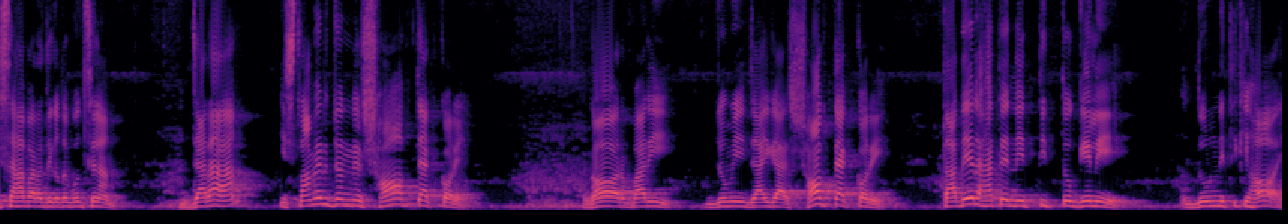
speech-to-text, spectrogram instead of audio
সাহাবারা যে কথা বলছিলাম, যারা ইসলামের জন্য সব ত্যাগ করে, ঘর, বাড়ি, জমি, জায়গা সব ত্যাগ করে, তাদের হাতে নেতৃত্ব গেলে দুর্নীতি কি হয়?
